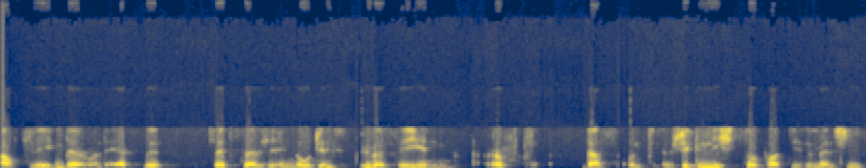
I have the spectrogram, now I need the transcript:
auch Pflegende und Ärzte, selbst welche im Notdienst, übersehen oft das und schicken nicht sofort diese Menschen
